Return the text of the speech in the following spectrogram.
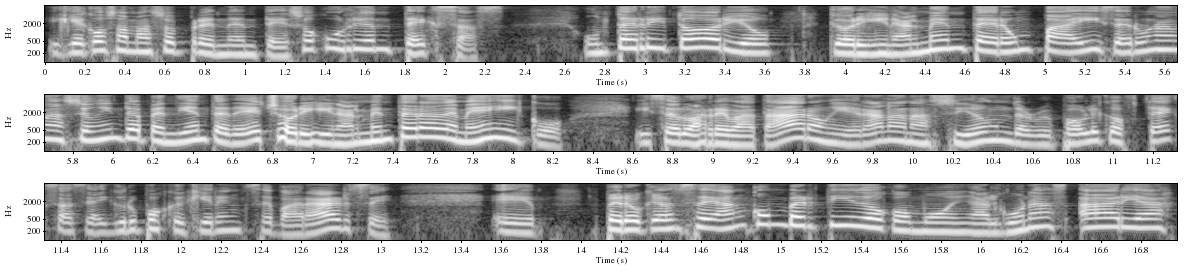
y qué cosa más sorprendente. Eso ocurrió en Texas un territorio que originalmente era un país, era una nación independiente, de hecho originalmente era de México y se lo arrebataron y era la nación de Republic of Texas y hay grupos que quieren separarse, eh, pero que se han convertido como en algunas áreas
